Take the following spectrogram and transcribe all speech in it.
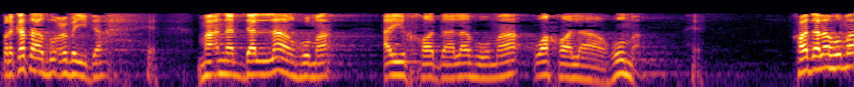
Berkata Abu Ubaidah, makna dallahuma ay khadalahuma wa khalahuma. Khadalahuma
